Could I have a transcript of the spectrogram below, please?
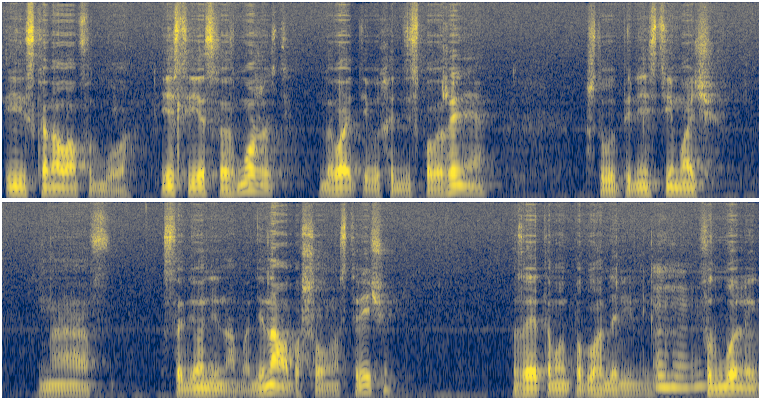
и с каналом футбола. Если есть возможность, давайте выходить из положения, чтобы перенести матч на стадион «Динамо». «Динамо» пошел навстречу, за это мы поблагодарили. Угу. Футбольный,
